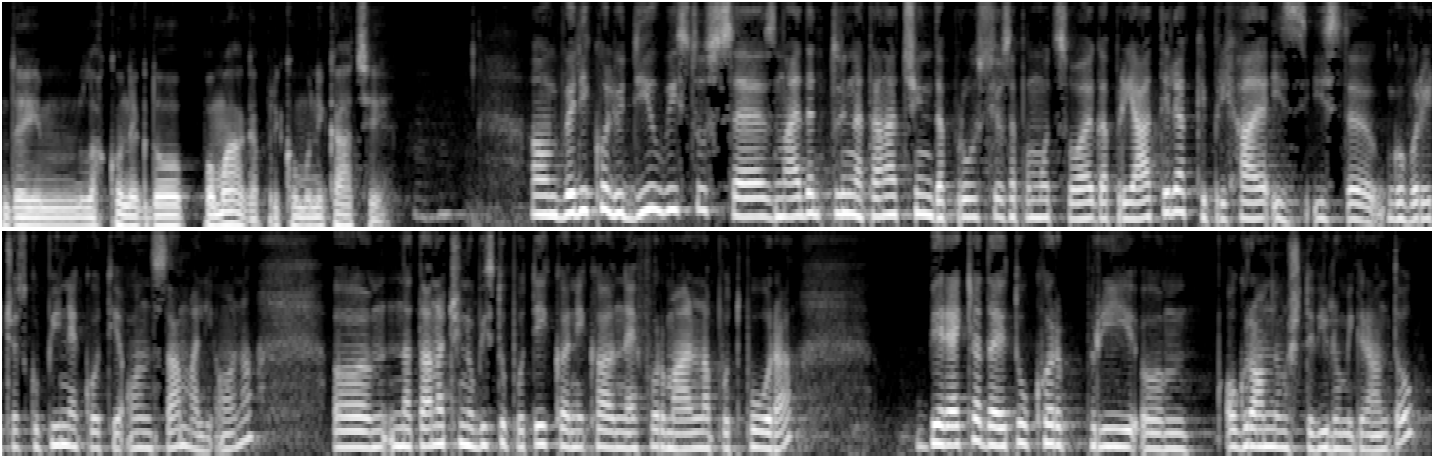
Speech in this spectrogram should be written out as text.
da jim lahko nekdo pomaga pri komunikaciji? Um, veliko ljudi v bistvu se znajde tudi na ta način, da prosijo za pomoč svojega prijatelja, ki prihaja iz iste govoreče skupine, kot je on sam ali ona. Um, na ta način v bistvu poteka neka neformalna podpora. Bi rekla, da je to kar pri um, ogromnem številu migrantov.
